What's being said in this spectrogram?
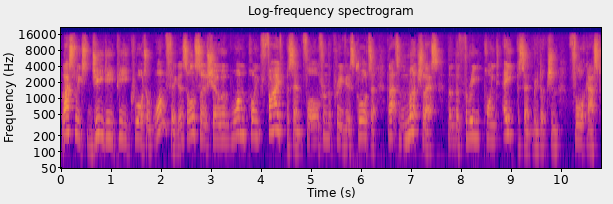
Last week's GDP quarter one figures also show a 1.5% fall from the previous quarter. That's much less than the 3.8% reduction forecast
